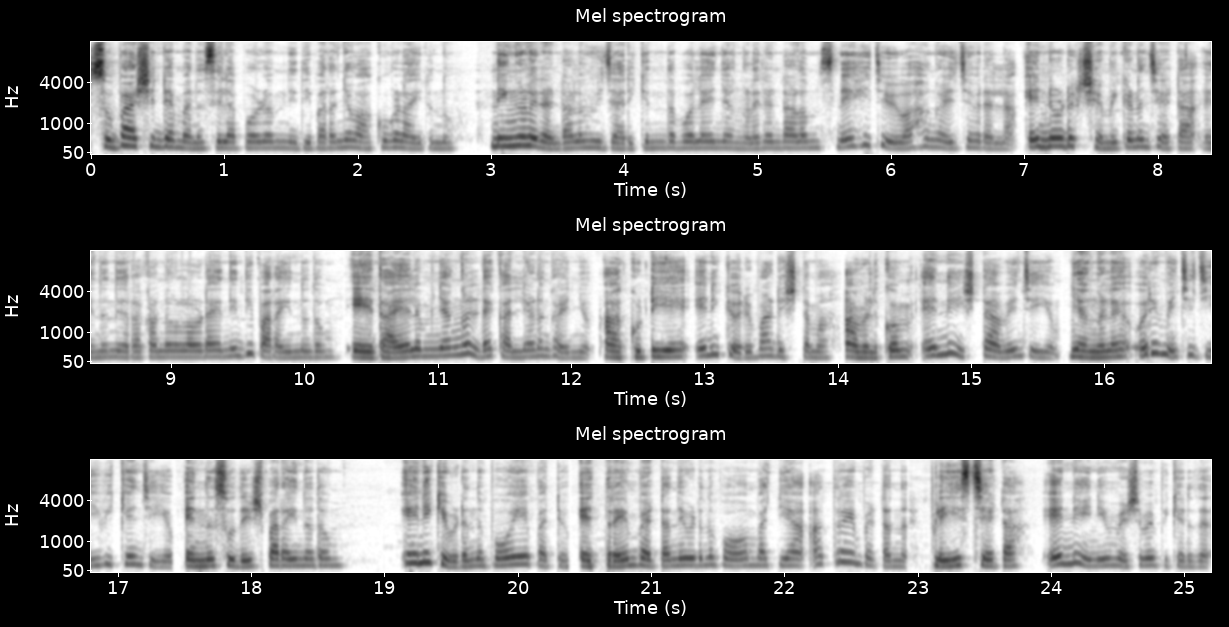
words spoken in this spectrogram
സുഭാഷിന്റെ മനസ്സിലപ്പോഴും നിധി പറഞ്ഞ വാക്കുകളായിരുന്നു. നിങ്ങൾ രണ്ടാളും വിചാരിക്കുന്നത് പോലെ ഞങ്ങൾ രണ്ടാളും സ്നേഹിച്ച് വിവാഹം കഴിച്ചവരല്ല. എന്നോട് ക്ഷമിക്കണം ചേട്ടാ എന്ന് നിറകണ്ണുകളോടെ നിധി പറയുന്നതും ഏതായാലും ഞങ്ങളുടെ കല്യാണം കഴിഞ്ഞു. ആ കുട്ടിയെ എനിക്ക് ഒരുപാട് ഇഷ്ടമാ. അവൾക്കും എന്നെ ഇഷ്ടാവുകയും ചെയ്യും. ഞങ്ങൾ ഒരുമിച്ച് ജീവിക്കുകയും ചെയ്യും എന്ന് സുധീഷ് പറയുന്നതും എനിക്ക് ഇവിടുന്ന് പോയേ പറ്റൂ. എത്രയും പെട്ടെന്ന് ഇവിടുന്ന് പോകാൻ പറ്റിയ അത്രയും പെട്ടെന്ന്. പ്ലീസ് ചേട്ടാ എന്നെ ഇനിയും വിഷമിപ്പിക്കരുത്.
